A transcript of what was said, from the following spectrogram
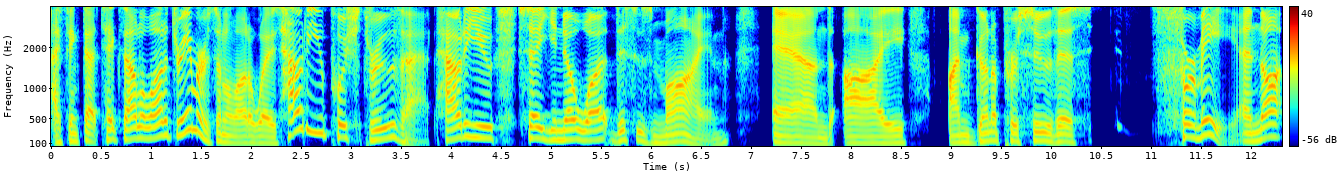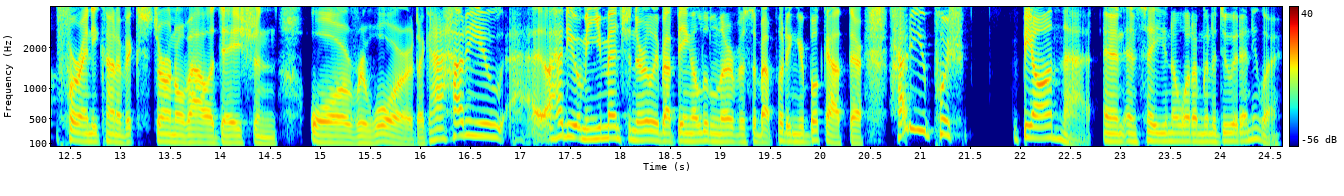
I think that takes out a lot of dreamers in a lot of ways. How do you push through that? How do you say, you know what, this is mine, and I I'm gonna pursue this for me and not for any kind of external validation or reward. Like how, how, do you how do you i mean you mentioned earlier about being a little nervous about putting your book out there. How do you push beyond that and and say you know what? I'm going to do it anyway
